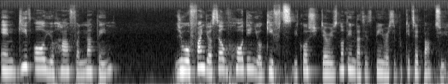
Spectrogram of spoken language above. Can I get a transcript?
and give all you have for nothing, you will find yourself hoarding your gifts because there is nothing that is being reciprocated back to you.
